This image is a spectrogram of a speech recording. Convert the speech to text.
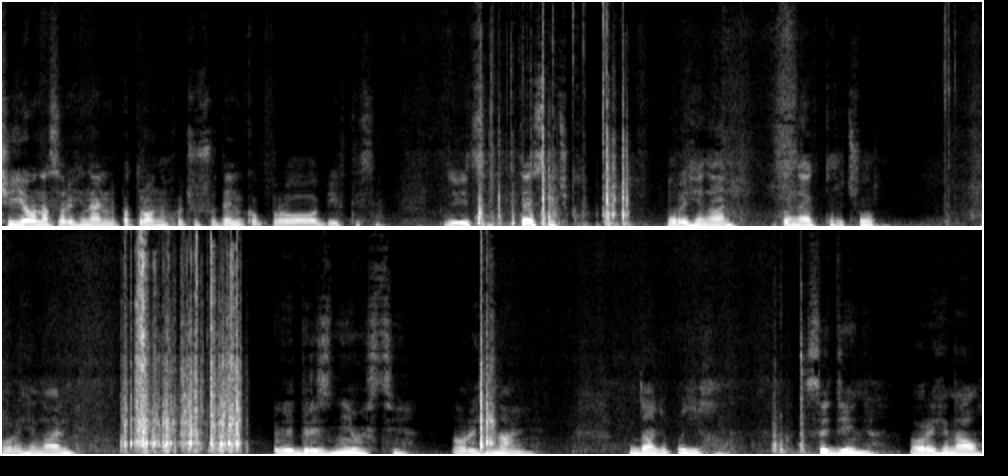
чи є у нас оригінальні патрони? Хочу швиденько пробігтися. Дивіться, тесточка. Оригінальні конектори чорні. Оригінальні. Відрізні ось ці. Оригінальні. Далі поїхали. Сидіння. Оригінал.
